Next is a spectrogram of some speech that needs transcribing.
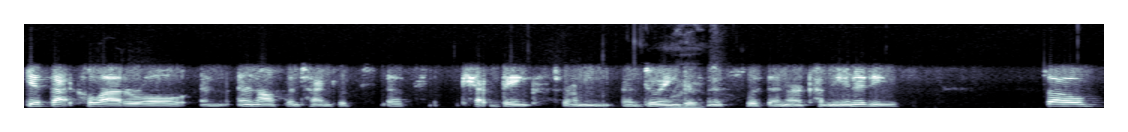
get that collateral. And, and oftentimes it's, that's kept banks from doing right. business within our communities. So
